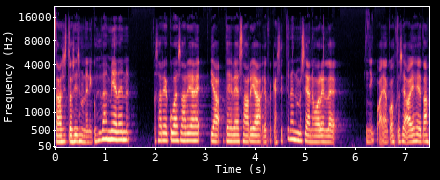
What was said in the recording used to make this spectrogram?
tämä on siis tosi semmoinen niin hyvän mielen sarjakuvasarja ja TV-sarja, joka käsittelee tämmöisiä nuorille niin kuin ajankohtaisia aiheita.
